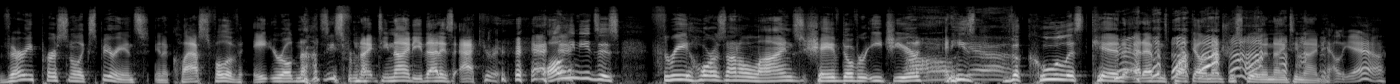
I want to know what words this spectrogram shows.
very personal experience in a class full of eight year old Nazis from 1990, that is accurate. All he needs is three horizontal lines shaved over each ear, oh, and he's the coolest kid at Evans Park Elementary School in 1990. Hell yeah.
